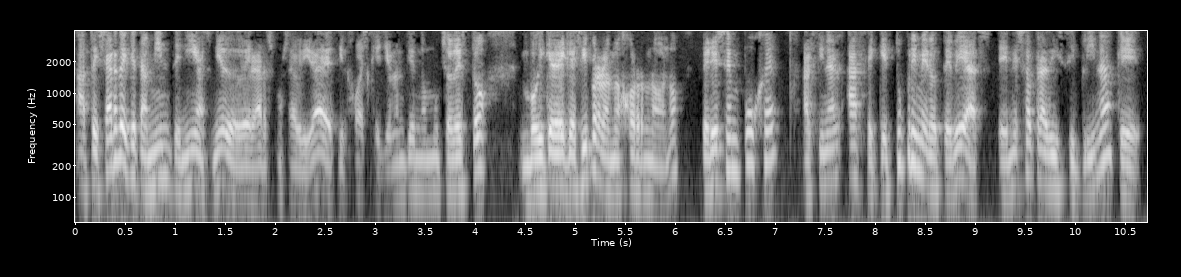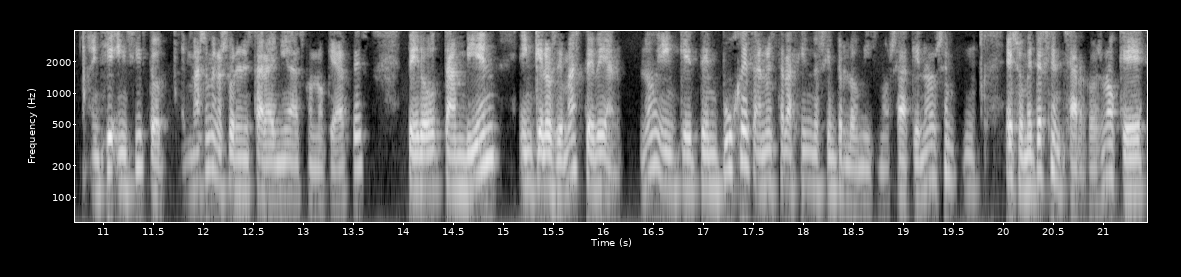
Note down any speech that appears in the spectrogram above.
a pesar de que también tenías miedo de la responsabilidad de decir, jo, es que yo no entiendo mucho de esto, voy que de que sí, pero a lo mejor no, ¿no? Pero ese empuje al final hace que tú primero te veas en esa otra disciplina que, insisto, más o menos suelen estar alineadas con lo que haces, pero también en que los demás te vean, ¿no? Y en que te empujes a no estar haciendo siempre lo mismo. O sea, que no nos, em, eso, meterse en charcos, ¿no? Que,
